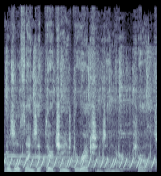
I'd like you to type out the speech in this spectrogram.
Those little things up there change directions on your shots.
